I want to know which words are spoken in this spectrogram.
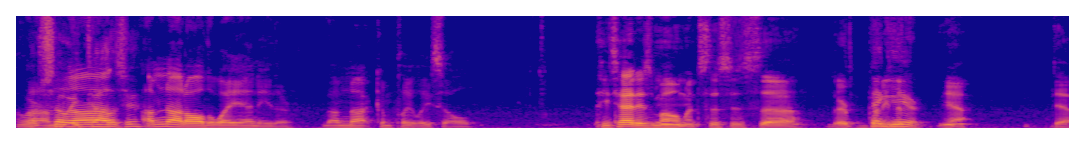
or I'm so he not- tells you. I'm not all the way in either. I'm not completely sold. he's had his moments. This is uh, they're putting the- year. yeah, yeah,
